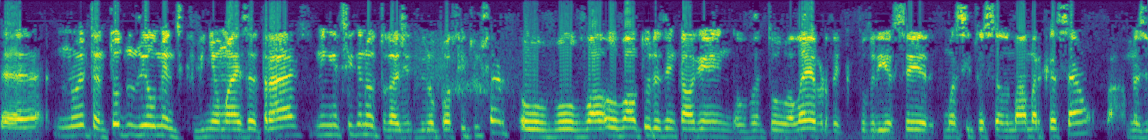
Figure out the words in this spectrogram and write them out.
É, no entanto, todos os elementos que vinham mais atrás, ninguém se enganou, toda a gente virou para o sítio certo. Houve, houve, houve alturas em que alguém levantou a lebre de que poderia ser uma situação de má marcação, mas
